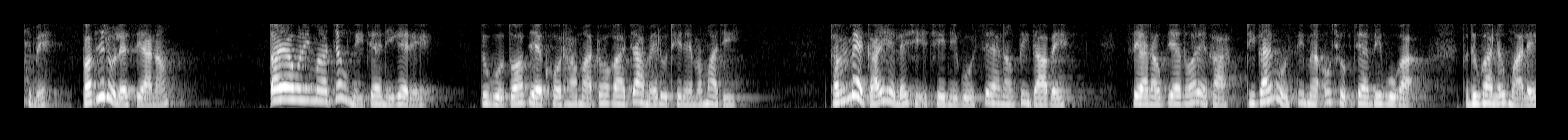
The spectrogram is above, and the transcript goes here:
ဖြစ်မယ်ဘာဖြစ်လို့လဲဆရာနောင်တာယာဝတီမှာကျုပ်မိကြံနေခဲ့တယ်သူ့ကိုသွားပြဲခေါ်ထားမှတော့ကကြမယ်လို့ထင်တယ်မမကြီးဒါပေမဲ့ဂိုင်းရဲ့လက်ရှိအခြေအနေကိုဆရာနောင်သိသားပဲ ဆရာနောင်ပြန်သွားတဲ့အခါဒီဂိုင်းကိုစီမံအုပ်ချုပ်အကြံပေးဖို့ကဘယ်သူကလုပ်မှာလဲ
